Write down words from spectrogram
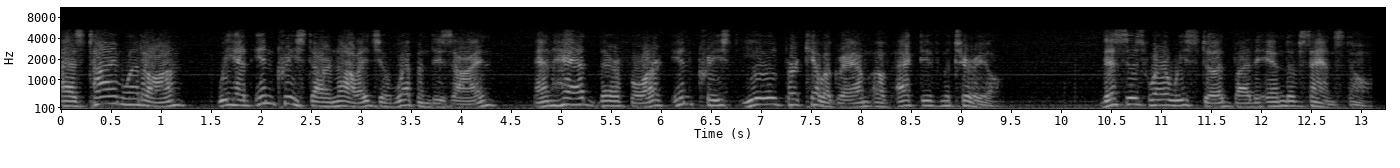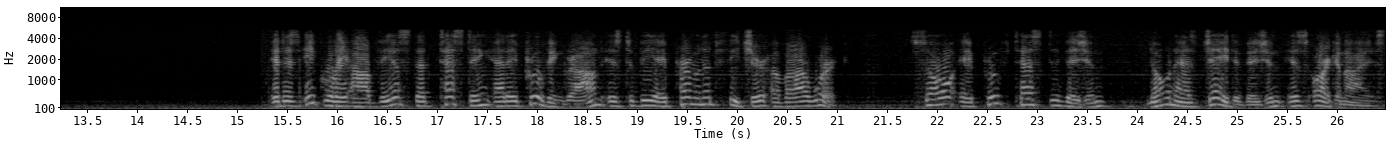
As time went on, we had increased our knowledge of weapon design and had, therefore, increased yield per kilogram of active material. This is where we stood by the end of sandstone. It is equally obvious that testing at a proving ground is to be a permanent feature of our work. So a proof test division, known as J Division, is organized.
